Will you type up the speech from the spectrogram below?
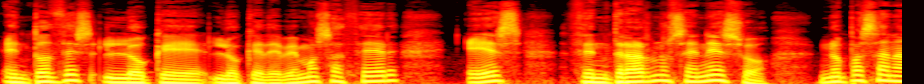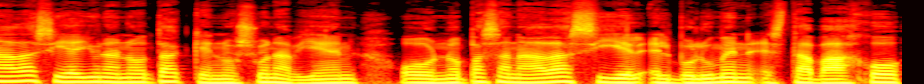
entonces, lo que, lo que debemos hacer es centrarnos en eso. No pasa nada si hay una nota que no suena bien, o no pasa nada si el, volumen está bajo,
